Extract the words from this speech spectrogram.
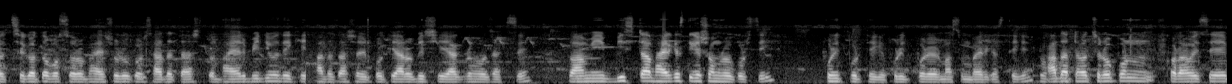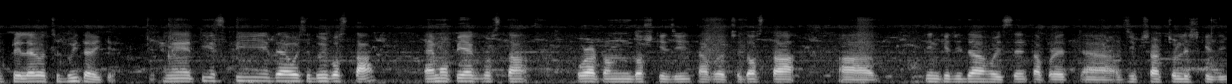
হচ্ছে গত বছর ভাই শুরু করছে আদা চাষ। তো ভাইয়ের ভিডিও দেখে আদা চাষের প্রতি আরও বেশি আগ্রহ জাগছে। তো আমি বীজটা ভাইয়ের কাছ থেকে সংগ্রহ করছি, ফরিদপুর থেকে, ফরিদপুরের মাসুম ভাইয়ের কাছ থেকে। আদাটা হচ্ছে রোপণ করা হয়েছে এপ্রিলের হচ্ছে দুই তারিখে। এখানে টিএসপি দেওয়া হয়েছে দুই বস্তা, এমওপি এক বস্তা পোড়াটন দশ কেজি, তারপর হচ্ছে দস্তা তিন কেজি দেওয়া হয়েছে তারপরে জিপ সার চল্লিশ কেজি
